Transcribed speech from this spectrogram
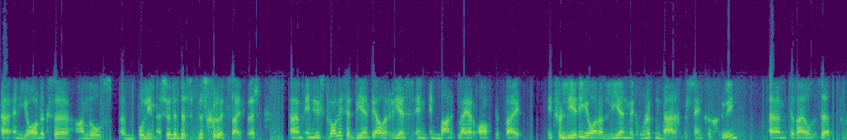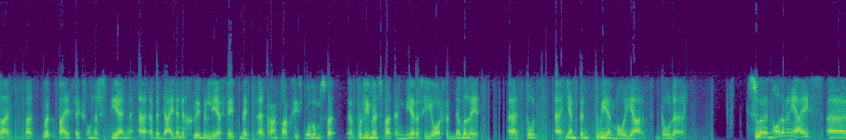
uh, in jaarlikse handelsvolume. Um, so dit is dis groot syfers. Um, en die Australiese BNPL reus en en markleier Afterpay het verlede jaar alleen met 130% gegroei. Ehm um, terwyl Zip wat wat ook Payflex ondersteun 'n uh, beduidende groei beleef het met uh, transaksies volumes wat uh, volumes wat in meer as 'n jaar verdubbel het uh, tot uh, 1.2 miljard dollar. So nader aan die huis uh,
